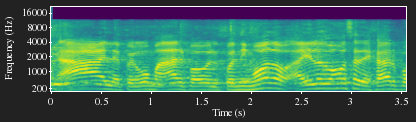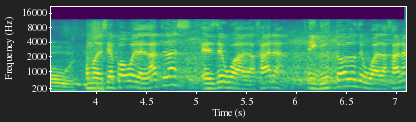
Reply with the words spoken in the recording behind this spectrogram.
ay, le pegó mal, Paul. Pues ni modo, ahí los vamos a dejar, Paul. Como decía Pablo, el Atlas es de Guadalajara. E incluso todos los de Guadalajara,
